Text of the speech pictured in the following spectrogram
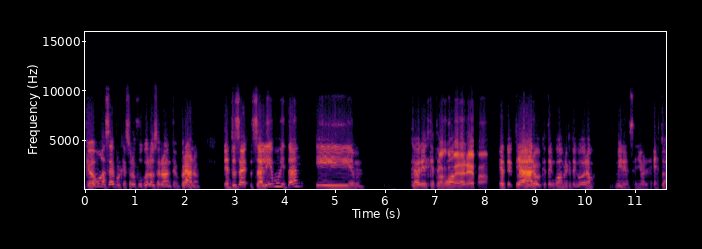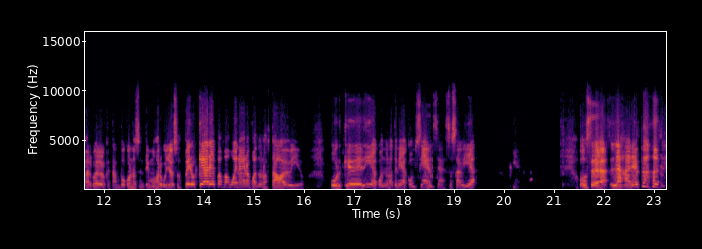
¿qué vamos a hacer? Porque solo fútbol lo cerraban temprano. Entonces salimos y tal, y mm, Gabriel, que tengo hambre. claro, que tengo hambre, que tengo hambre. Miren, señores, esto es algo de lo que tampoco nos sentimos orgullosos, pero qué arepas más buenas eran cuando uno estaba bebido. Porque de día, cuando uno tenía conciencia, eso sabía mierda. O sea, las arepas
